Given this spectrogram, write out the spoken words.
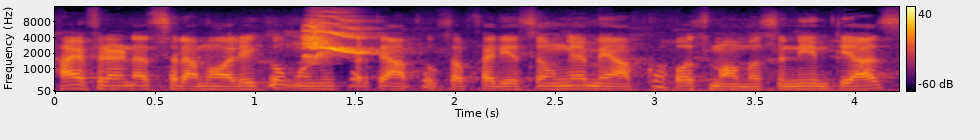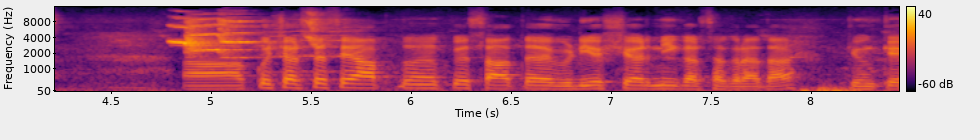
हाय फ्रेंड अस्सलाम वालेकुम उम्मीद करते हैं आप लोग सब खैरियत से होंगे। मैं आपका होस्ट मोहम्मद सुन्नी इम्तियाज़। कुछ अरसे से आप के साथ वीडियो शेयर नहीं कर सक रहा था क्योंकि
